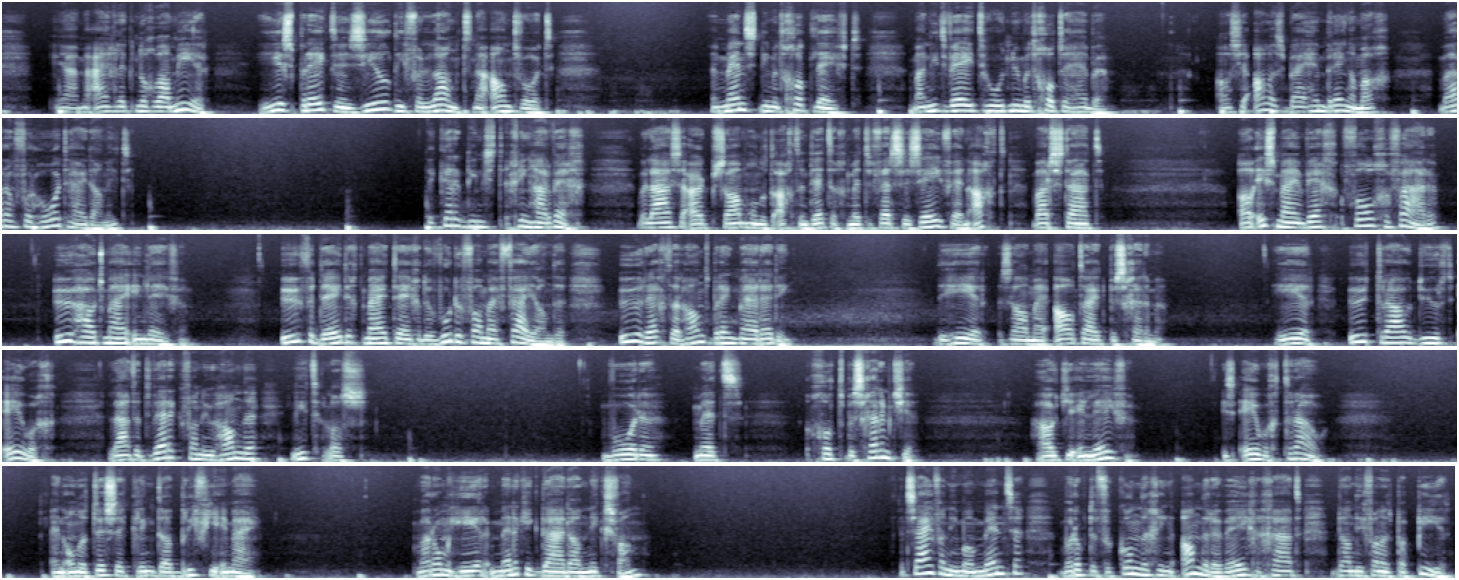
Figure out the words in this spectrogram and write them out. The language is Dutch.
ja, maar eigenlijk nog wel meer. Hier spreekt een ziel die verlangt naar antwoord. Een mens die met God leeft, maar niet weet hoe het nu met God te hebben. Als je alles bij hem brengen mag, waarom verhoort hij dan niet? Kerkdienst ging haar weg. We lazen uit Psalm 138 met de versen 7 en 8, waar staat: Al is mijn weg vol gevaren, u houdt mij in leven. U verdedigt mij tegen de woede van mijn vijanden. Uw rechterhand brengt mij redding. De Heer zal mij altijd beschermen. Heer, uw trouw duurt eeuwig. Laat het werk van uw handen niet los. Woorden met God beschermt je, houdt je in leven, is eeuwig trouw. En ondertussen klinkt dat briefje in mij. Waarom, Heer, merk ik daar dan niks van? Het zijn van die momenten waarop de verkondiging andere wegen gaat dan die van het papier.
